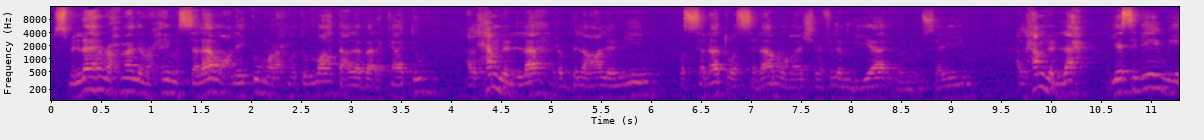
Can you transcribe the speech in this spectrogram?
Bismillahirrahmanirrahim. Assalamualaikum warahmatullahi taala wabarakatuh. Alhamdulillah rabbil alamin. Wassalatu wassalamu ala mursalin. Alhamdulillah. Yesterday we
